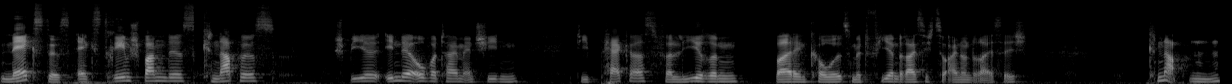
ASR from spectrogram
nächstes, extrem spannendes, knappes Spiel in der Overtime entschieden. Die Packers verlieren bei den Coles mit 34 zu 31. Knapp. Mhm.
